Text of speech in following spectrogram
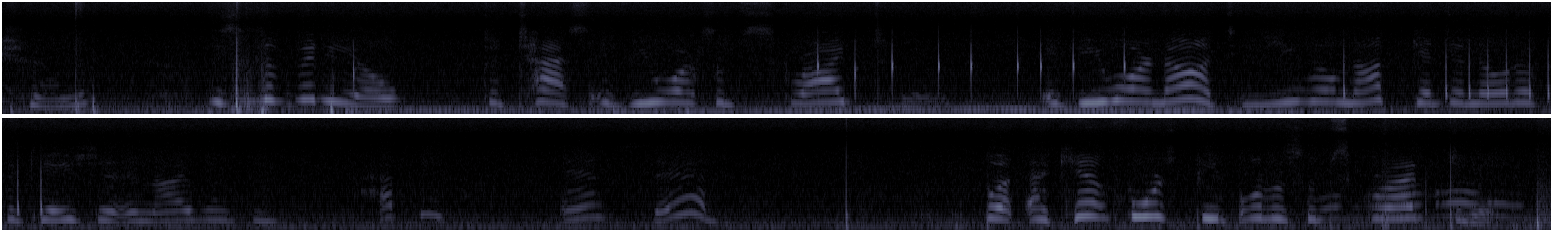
notification. This is a video to test if you are subscribed to me. If you are not, you will not get the notification and I will be happy and sad. But I can't force people to subscribe to me.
